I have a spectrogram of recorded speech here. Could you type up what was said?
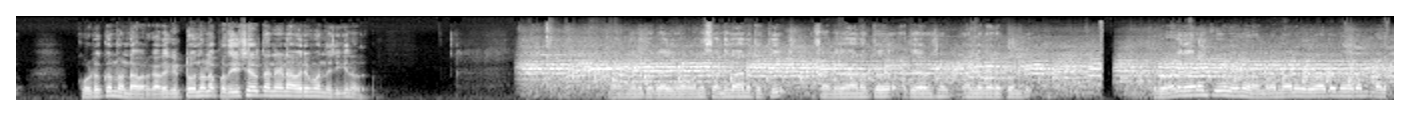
കൊടുക്കുന്നുണ്ട് അവർക്ക്. അത് കിട്ടുമെന്നുള്ള പ്രതീക്ഷയിൽ തന്നെയാണ് അവരും വന്നിരിക്കുന്നത്. അങ്ങനത്തെ കാര്യങ്ങൾ. നമ്മൾ സന്നിധാനത്തെത്തി. സന്നിധാനത്ത് അത്യാവശ്യം നല്ല തിരക്കുണ്ട്. ഒരുപാട് നേരം ക്യൂ നിന്നു. നമ്മളെന്നാലും ഒരുപാട് നേരം മണി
